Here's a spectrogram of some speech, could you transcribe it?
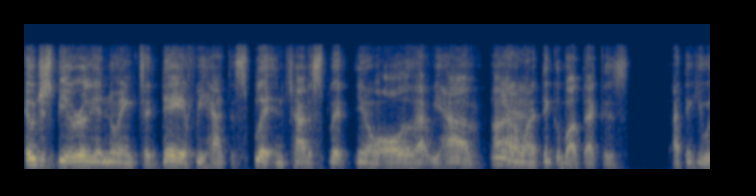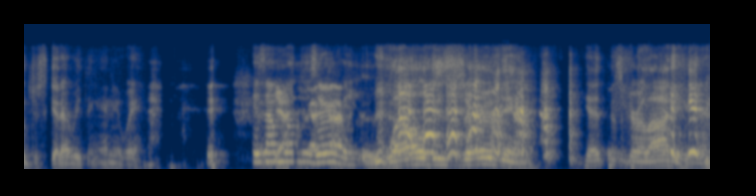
it would just be really annoying today if we had to split and try to split. You know, all of that we have. I, I don't want to think about that because I think you would just get everything anyway. Because I'm Yeah. well deserving. Well deserving. Get this girl out of here.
